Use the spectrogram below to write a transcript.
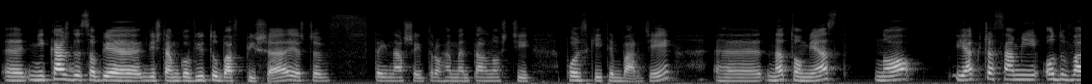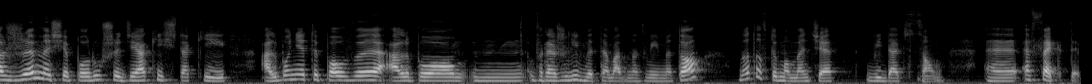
E, nie każdy sobie gdzieś tam go w YouTube'a wpisze, jeszcze w tej naszej trochę mentalności polskiej tym bardziej. E, natomiast no, jak czasami odważymy się poruszyć jakiś taki albo nietypowy, albo mm, wrażliwy temat, nazwijmy to, no to w tym momencie widać są e, efekty. E,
